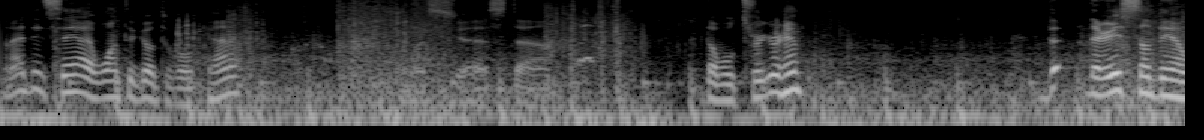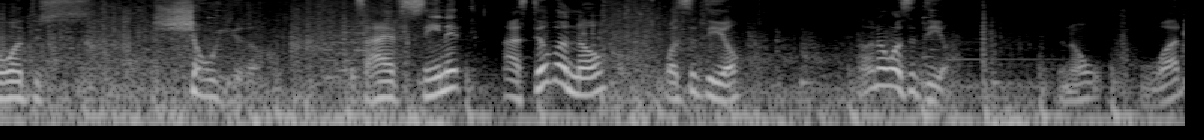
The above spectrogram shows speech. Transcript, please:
And I did say I want to go to Volcana. Let's just uh, double trigger him. Th there is something I want to show you though. Because I have seen it. I still don't know what's the deal. I don't know what's the deal You know what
